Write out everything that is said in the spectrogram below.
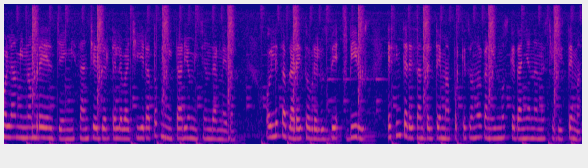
Hola, mi nombre es Jamie Sánchez del Telebachillerato Comunitario Misión de Arnedo. Hoy les hablaré sobre los virus. Es interesante el tema porque son organismos que dañan a nuestro sistema,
